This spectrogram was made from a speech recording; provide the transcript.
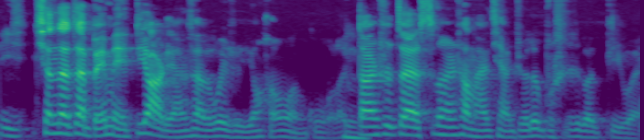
以现在在北美第二联赛的位置已经很稳固了，嗯但是在斯特恩上台前绝对不是这个地位。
